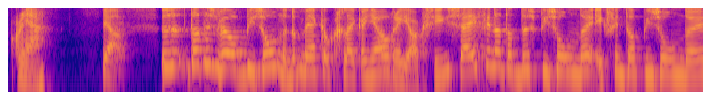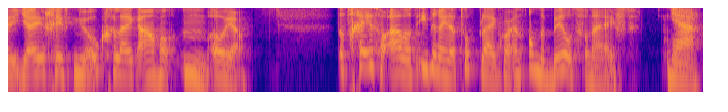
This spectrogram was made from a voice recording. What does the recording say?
Oh ja. Ja, dus dat is wel bijzonder. Dat merk ik ook gelijk aan jouw reactie. Zij vinden dat dus bijzonder. Ik vind dat bijzonder. Jij geeft nu ook gelijk aan van, mm, oh ja. Dat geeft wel aan dat iedereen daar toch blijkbaar een ander beeld van heeft. Ja.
